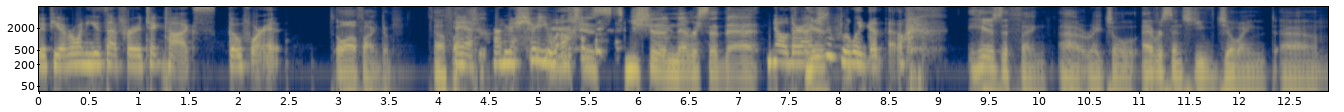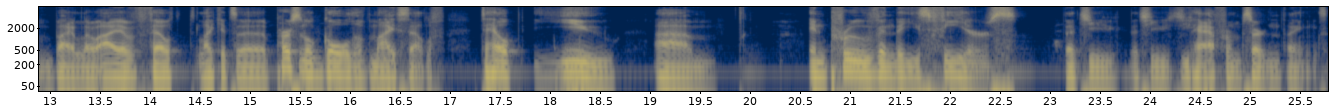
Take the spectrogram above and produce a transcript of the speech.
if you ever want to use that for tiktoks go for it oh, I'll find them. I'll find. yeah i'm sure you will just you should have never said that. no they're Here's- actually really good though here's the thing, uh, Rachel. Ever since you've joined um, Bilo, I have felt like it's a personal goal of myself to help you um, improve in these fears that you that you you have from certain things,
